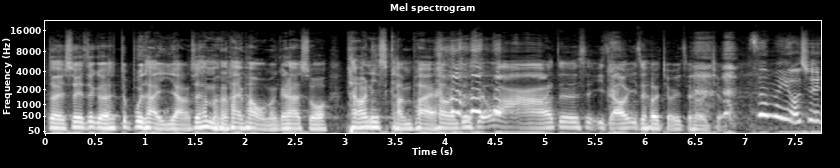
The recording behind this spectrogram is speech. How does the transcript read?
对，所以这个都不太一样，所以他们很害怕我们跟他说台湾 e 干派，他们就是哇，真的是一直要一直喝酒，一直喝酒。这么有趣。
